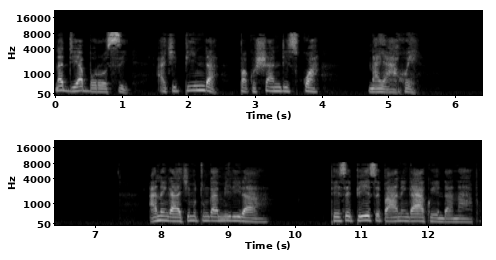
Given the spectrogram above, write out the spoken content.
nadhiabhorosi achipinda pakushandiswa nayahwe. Anenge achimutungamirira pese pese paanenge akuenda napo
